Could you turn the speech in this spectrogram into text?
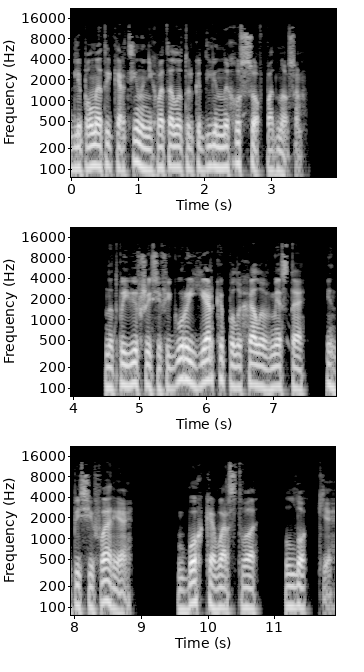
Для полноты картины не хватало только длинных усов под носом. Над появившейся фигурой ярко полыхало вместо NPC Фария бог коварства Локки.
